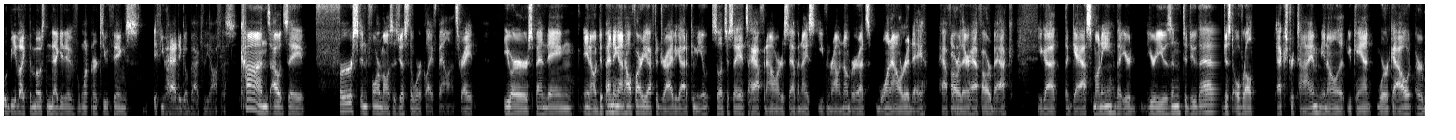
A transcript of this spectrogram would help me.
would be like the most negative one or two things if you had to go back to the office. Cons, I would say first and foremost is just the work life balance, right? You are spending, you know, depending on how far you have to drive, you got to commute. So let's just say it's a half an hour just to have a nice even round number. That's one hour a day, half Yeah. hour there, half hour back. You got the gas money that you're you're using to do that. Just overall extra time, you know, that you can't work out or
